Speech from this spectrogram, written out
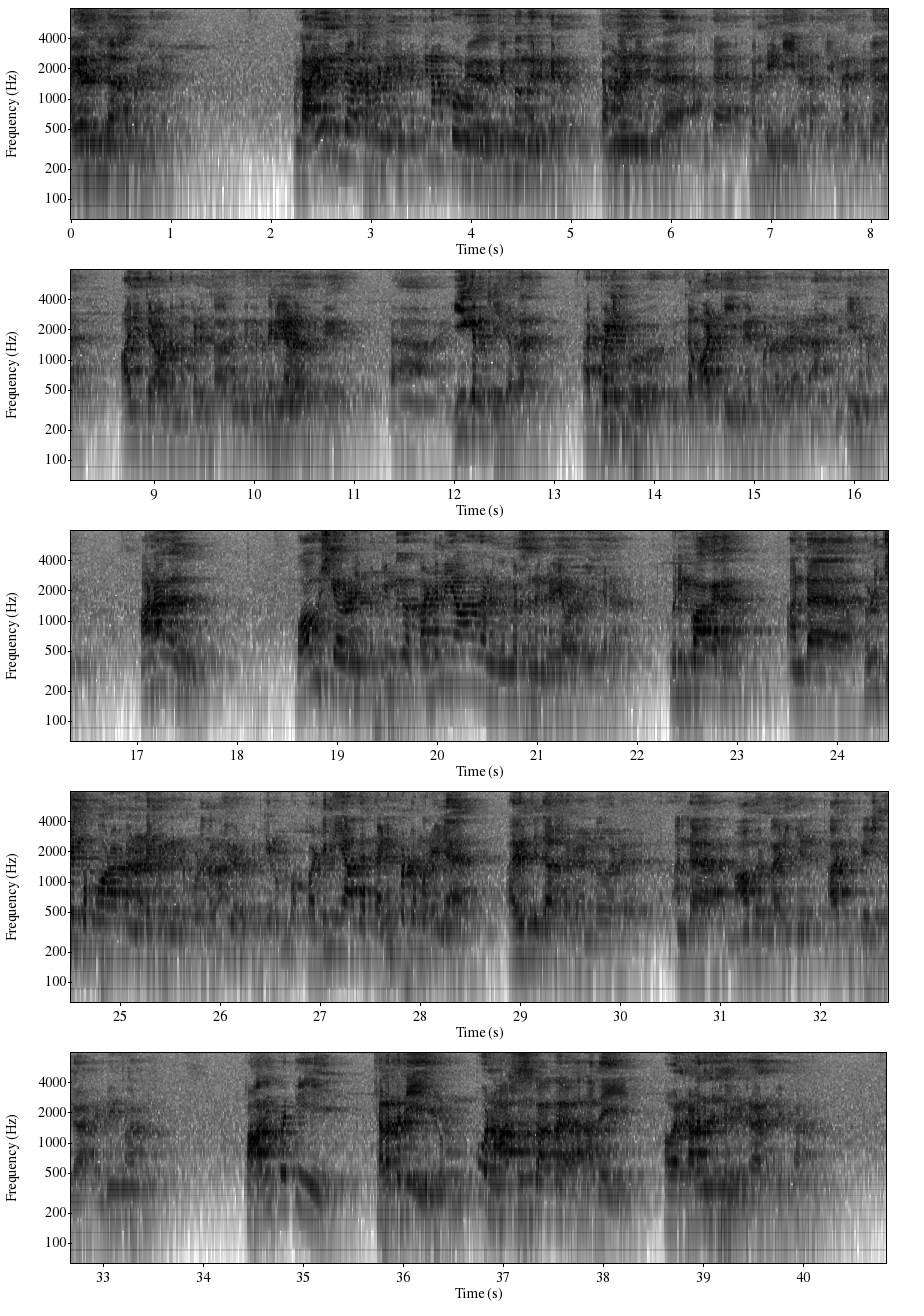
அயோத்திதாச பண்டிதர். அந்த அயோத்திதாச பண்டிதரை பற்றி நமக்கு ஒரு பிம்பம் இருக்கிறது. தமிழன் என்ற அந்த பத்திரிகையை நடத்தியவர் மிக ஆதி திராவிட மக்களுக்காக மிகப்பெரிய அளவுக்கு ஈகம் செய்தவர் அர்ப்பணிப்பு மிக்க வாழ்க்கையை மேற்கொண்டவர் எல்லாம் தெரியும் நமக்கு. ஆனால் வவுசி அவர்களை பற்றி மிக கடுமையான விமர்சனங்களை அவர் வைக்கிறார். குறிப்பாக அந்த தொழிற்சங்க போராட்டம் நடைபெறுகின்ற பொழுதெல்லாம் இவரை பற்றி ரொம்ப கடுமையாக தனிப்பட்ட முறையில் அயோத்திதாசர் என்பவர் அந்த மாபெரும் அறிஞர் தாக்கி பேசுகிறார் என்று பார்க்கிறோம். இப்போ அதை பற்றி தளபதி ரொம்ப நாசுக்காக அதை அவர் கடந்து செல்கின்றார் என்று பார்க்கிறோம்.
